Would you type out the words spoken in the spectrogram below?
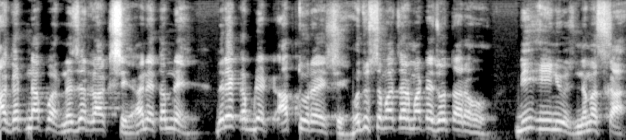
આ ઘટના પર નજર રાખશે અને તમને દરેક અપડેટ આપતું રહેશે. વધુ સમાચાર માટે જોતા રહો બીઈ ન્યૂઝ. નમસ્કાર.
